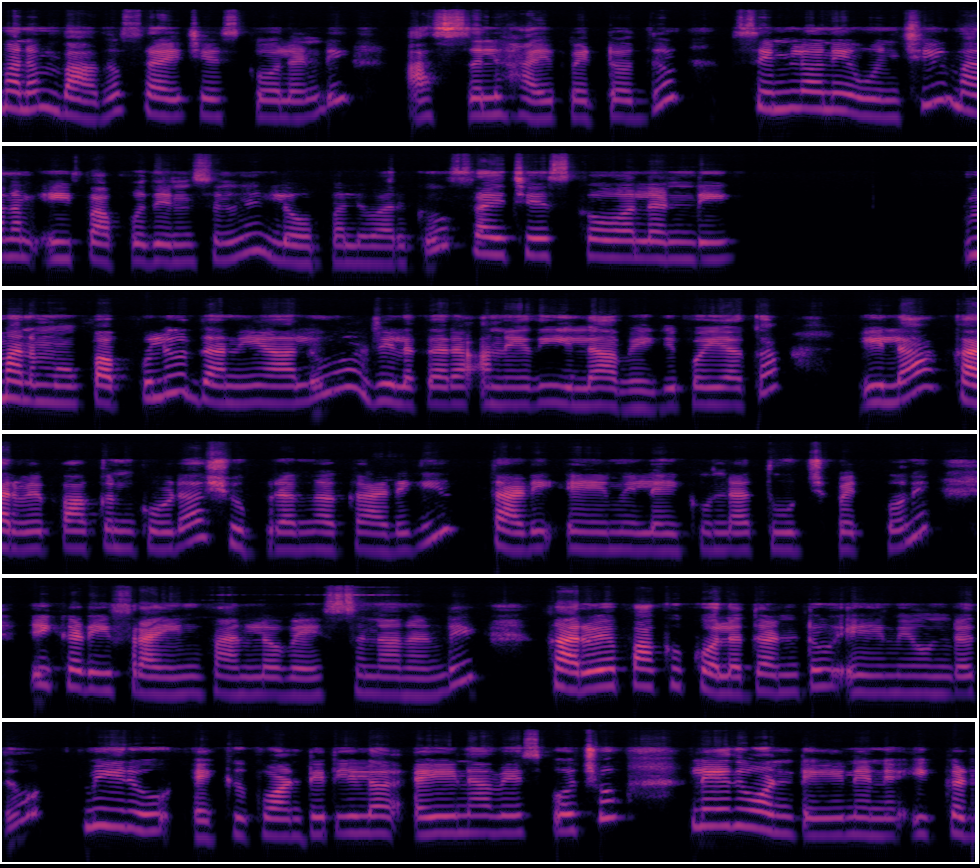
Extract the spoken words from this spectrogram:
మనం బాగా ఫ్రై చేసుకోవాలండి. అస్సలు హై పెట్టొద్దు. సిమ్‌లోనే ఉంచి మనం ఈ పప్పు దినుసుల్ని లోపలి వరకు ఫ్రై చేసుకోవాలండి. మనము పప్పులు, ధనియాలు, జీలకర్ర అనేది ఇలా వేగిపోయాక ఇలా కరివేపాకును కూడా శుభ్రంగా కడిగి తడి ఏమీ లేకుండా తూర్చిపెట్టుకొని ఇక్కడ ఈ ఫ్రైయింగ్ పాన్‌లో వేస్తున్నానండి. కరివేపాకు కొలతంటూ ఏమీ ఉండదు. మీరు ఎక్కువ క్వాంటిటీలో అయినా వేసుకోవచ్చు. లేదు అంటే నేను ఇక్కడ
